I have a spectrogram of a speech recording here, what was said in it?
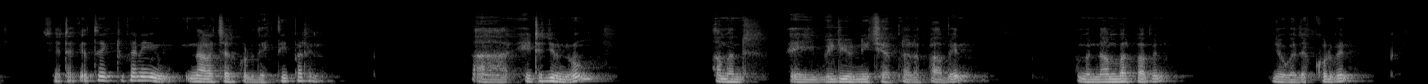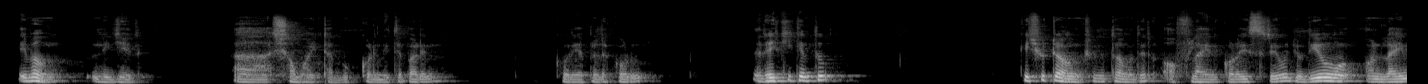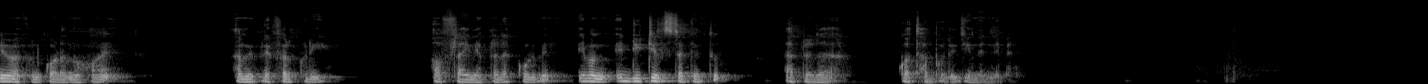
সেটাকে তো একটুখানি নাড়াচাড়া করে দেখতেই পারেন। আর এটার জন্য আমার এই ভিডিওর নিচে আপনারা পাবেন, আমার নাম্বার পাবেন, যোগাযোগ করবেন এবং নিজের সময়টা বুক করে নিতে পারেন, করে আপনারা করুন। রেখে কিন্তু কিছুটা অংশ কিন্তু আমাদের অফলাইন করাই শ্রেয়, যদিও অনলাইনেও এখন করানো হয়। আমি প্রেফার করি অফলাইনে আপনারা করবেন এবং এই ডিটেলসটা কিন্তু আপনারা কথা বলে জেনে নেবেন।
